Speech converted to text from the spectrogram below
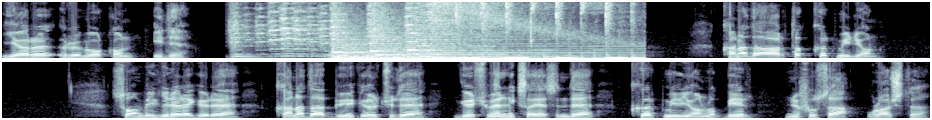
yarı römorkun idi. Kanada artık 40 milyon. Son bilgilere göre Kanada büyük ölçüde göçmenlik sayesinde 40 milyonluk bir nüfusa ulaştı.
